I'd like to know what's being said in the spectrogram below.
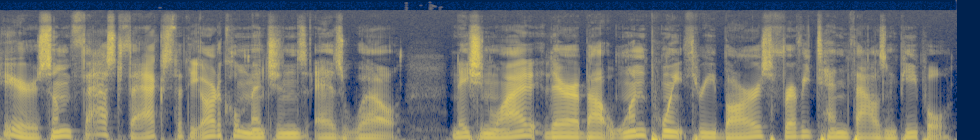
Here are some fast facts that the article mentions as well. Nationwide, there are about 1.3 bars for every 10,000 people.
